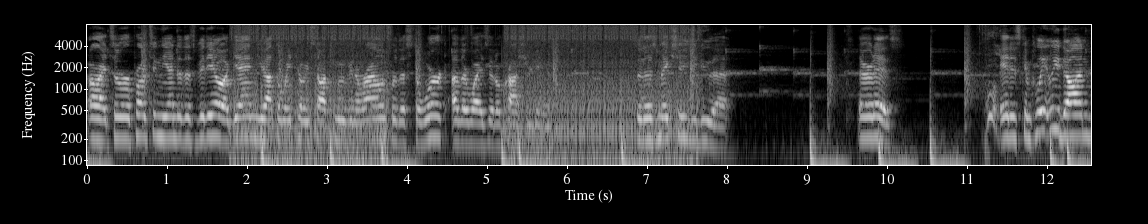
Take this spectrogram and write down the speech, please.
Alright, so we're approaching the end of this video. Again, you have to wait till he stops moving around for this to work, otherwise it'll crash your game. So just make sure you do that. There it is. It is completely done.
